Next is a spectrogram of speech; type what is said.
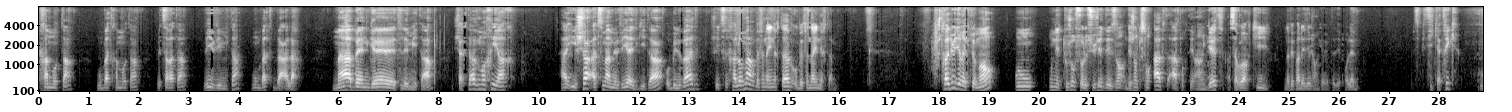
Chamota, Ubat Chamota, Vetzarata, Vivimta, Ubat Ba'ala. Ma Ben Get Lemita. שהכתב מוכיח, האישה עצמה מביאה את גיתה, ובלבד שהיא צריכה לומר בפני נכתב ובפני נכתב. Je traduis directement, on, on, est toujours sur le sujet des, des, gens qui sont aptes à apporter un guet, à savoir qui, on avait parlé des gens qui avaient peut-être des problèmes psychiatriques, ou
